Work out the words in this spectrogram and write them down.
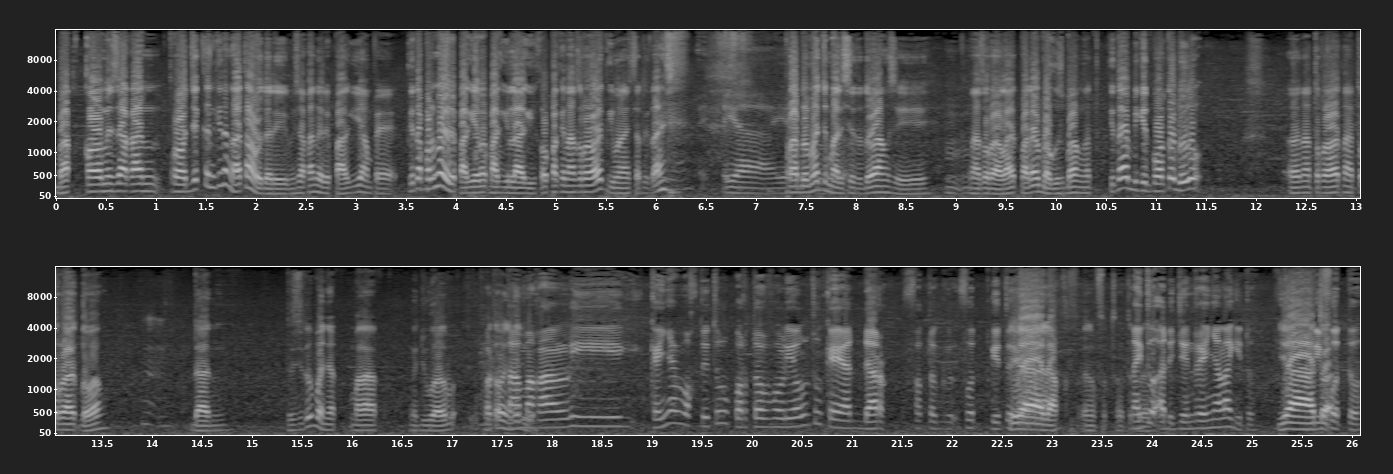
Bak kalau misalkan project kan kita nggak tahu dari misalkan dari pagi sampai kita pernah dari pagi sampai pagi lagi kalau pakai natural light gimana ceritanya Iya, iya. problemnya cuma di situ doang sih natural light padahal bagus banget kita bikin porto dulu eh, natural light natural light doang dan di situ banyak malah ngejual fotonya Pertama kali kayaknya waktu itu portofolio lu tuh kayak dark photo food gitu iya ya. dark and food Nah, itu ada genrenya lagi tuh. ya di tuh food tuh.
